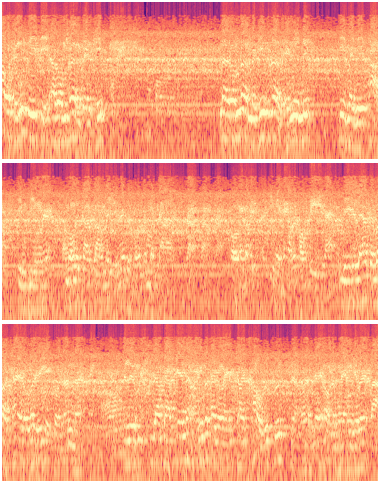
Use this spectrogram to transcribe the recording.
เข้าถึงปีติอารมณ์เริ่มเป็นทิพย์เมื่ออารมณ์เริ่มเป็นทิพย์เริ่มเห็นนิมิตที่ไม่มีภาพจริงๆแล้วมองในตาเปล่าไม่เห็นได้เป็นของธรรมดาขอให้เราเห็นที่เห็นเข้าเป็นของดีนะดีแล้วแต่ว่าใช่เราก็ละเอียดกว่านั้นนะลืมยาแบบเกณฑ์ทหารก็ทำยังไงกาเข้าลึกๆนะได้ออกแรงเยอะไปเปล่า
